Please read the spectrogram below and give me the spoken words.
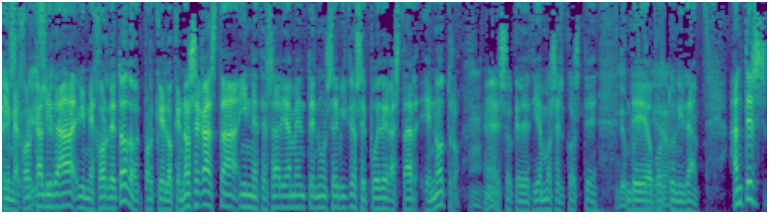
y mejor calidad y mejor de todo, porque lo que no se gasta innecesariamente en un servicio se puede gastar en otro, ¿eh? eso que decíamos el coste De oportunidad. Antes,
